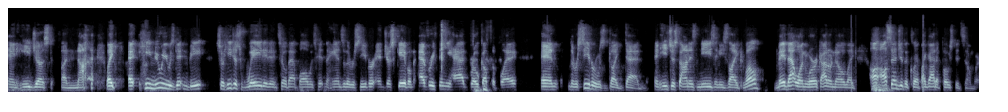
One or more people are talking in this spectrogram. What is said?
and he just a not like he knew he was getting beat so he just waited until that ball was hitting the hands of the receiver and just gave him everything he had broke up the play and the receiver was like dead and he's just on his knees and he's like well made that one work i don't know like I'll, I'll send you the clip. I got it posted somewhere.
